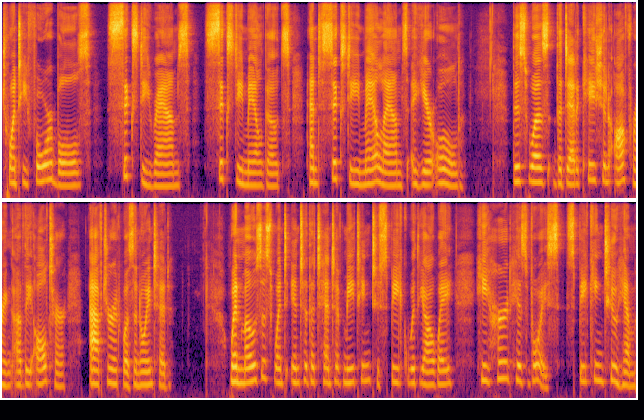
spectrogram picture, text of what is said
twenty four bulls, sixty rams, sixty male goats, and sixty male lambs a year old. This was the dedication offering of the altar after it was anointed. When Moses went into the tent of meeting to speak with Yahweh, he heard his voice speaking to him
